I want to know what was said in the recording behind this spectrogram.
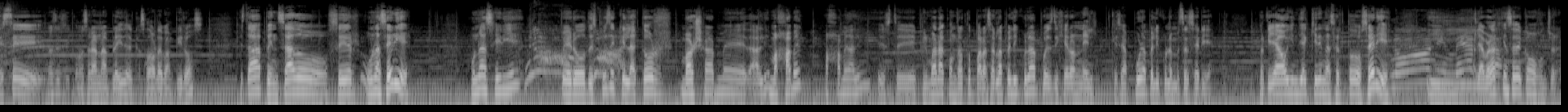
este, no sé si conocerán a Blade, el cazador de vampiros. Estaba pensado ser una serie. Una serie, pero después de que el actor Marshamed Ali, Mohamed, Ali este, firmara contrato para hacer la película, pues dijeron él, que sea pura película en vez de serie. Porque ya hoy en día quieren hacer todo serie. y la verdad, quién sabe cómo funciona.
